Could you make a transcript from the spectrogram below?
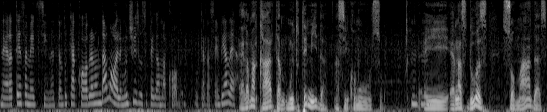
Né? Ela tem essa medicina. Tanto que a cobra não dá mole. É muito difícil você pegar uma cobra, porque ela tá sempre em alerta. Ela é uma carta muito temida, assim como o urso. Uhum. E elas duas somadas,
